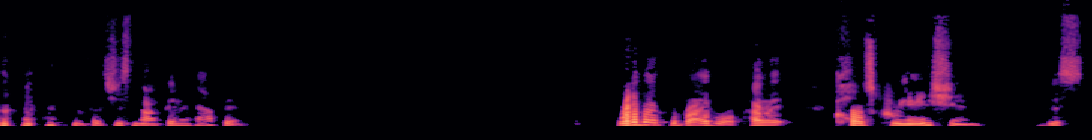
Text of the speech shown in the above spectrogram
That's just not going to happen. What about the Bible, how it calls creation this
